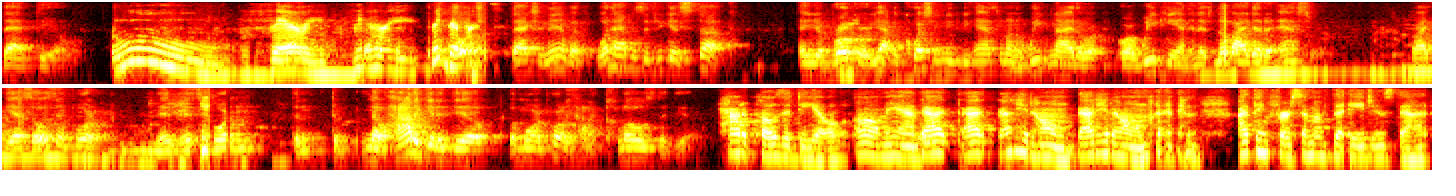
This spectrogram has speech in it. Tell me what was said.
that deal. Ooh, very, very big difference. Transaction in, but what happens if you get stuck and your broker, you have a question you need to be answered on a weeknight or or a weekend, and there's nobody there to answer, right? Yeah, so it's important. It, it's important to, to know how to get a deal but more importantly, how to close the deal. How to close a deal. Oh man, that that that hit home. That hit home. and I think for some of the agents that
